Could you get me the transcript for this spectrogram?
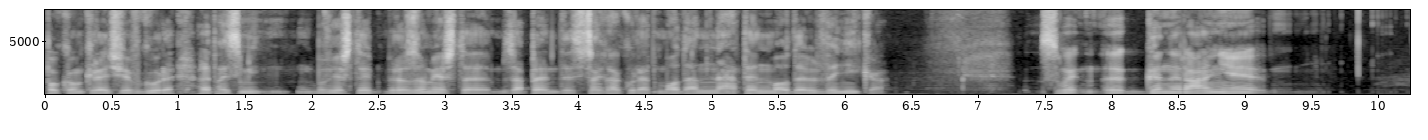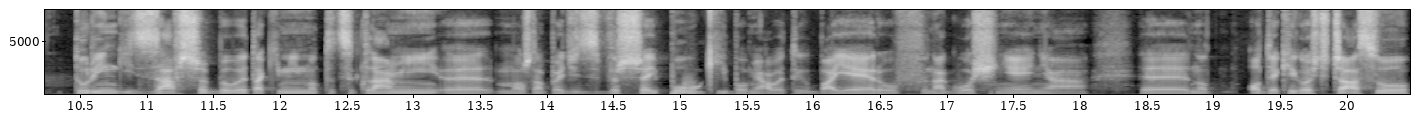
po konkrecie w górę. Ale powiedz mi, bo wiesz, ty rozumiesz te zapędy, z czego akurat moda na ten model wynika? Słuchaj, e, generalnie Touringi zawsze były takimi motocyklami, e, można powiedzieć, z wyższej półki, bo miały tych bajerów, nagłośnienia. e, No, od jakiegoś czasu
